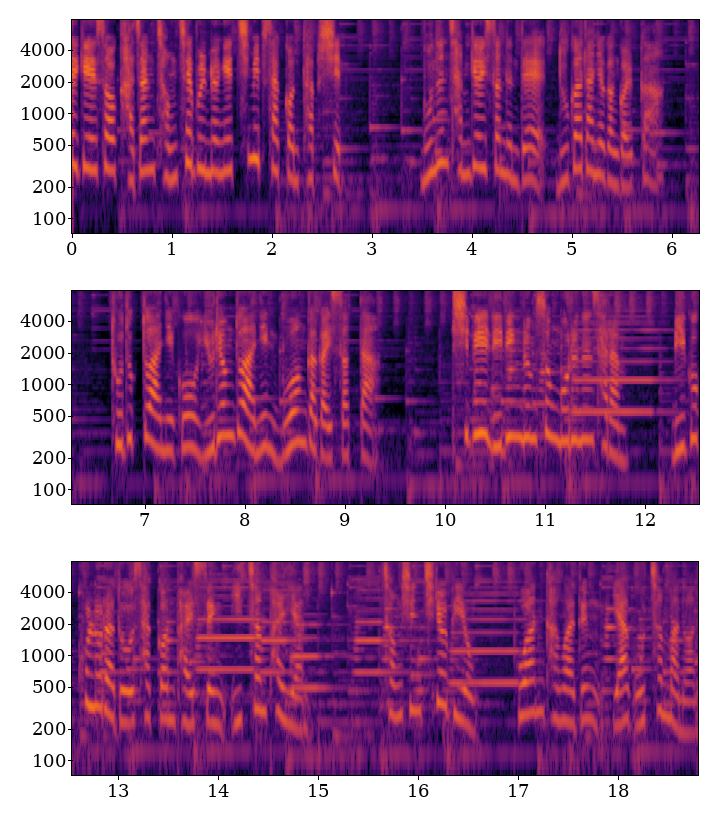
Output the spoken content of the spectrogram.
세계에서 가장 정체불명의 침입 사건 탑 10. 문은 잠겨 있었는데 누가 다녀간 걸까? 도둑도 아니고 유령도 아닌 무언가가 있었다. 12 리빙룸 속 모르는 사람. 미국 콜로라도 사건 발생 2008년. 정신치료 비용, 보안 강화 등 약 5천만 원.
